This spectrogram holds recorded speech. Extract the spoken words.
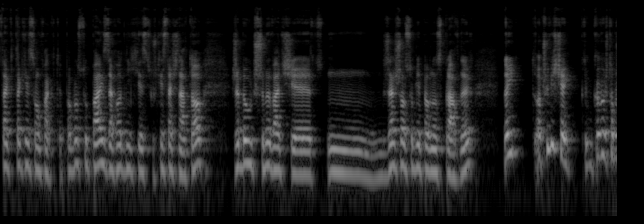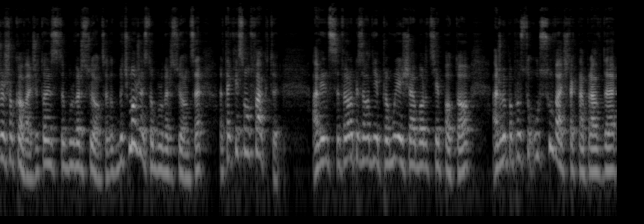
Tak, takie są fakty. Po prostu państw zachodnich jest już nie stać na to, żeby utrzymywać e, mm, rzesze osób niepełnosprawnych. No i oczywiście kogoś to może szokować, że to jest bulwersujące. No być może jest to bulwersujące, ale takie są fakty. A więc w Europie Zachodniej promuje się aborcję po to, ażeby po prostu usuwać tak naprawdę e,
